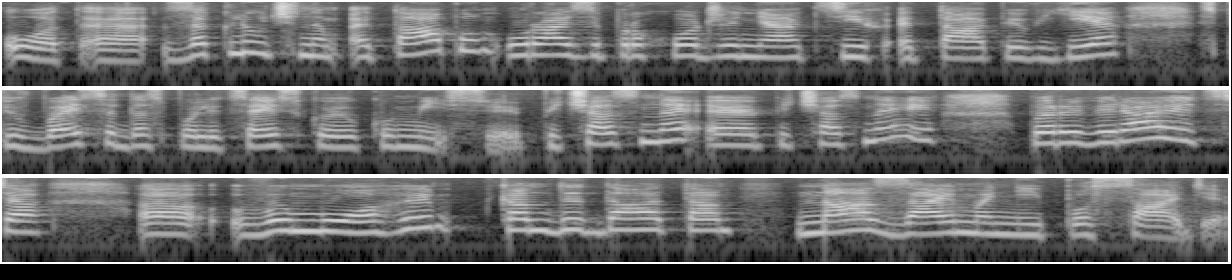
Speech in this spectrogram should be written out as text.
От е, заключним етапом у разі проходження цих етапів є співбесіда з поліцейською комісією. Під час не е, під час неї перевіряються е, вимоги кандидата на займаній посаді.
